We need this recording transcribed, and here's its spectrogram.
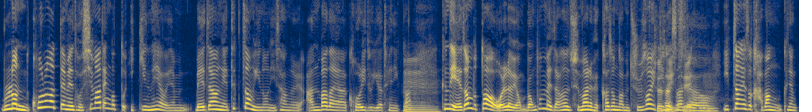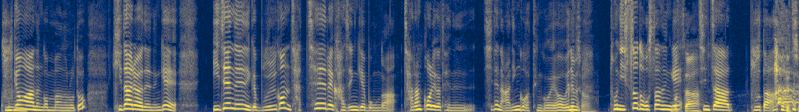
물론 코로나 때문에 더 심화된 것도 있긴 해요. 왜냐면 매장에 특정 인원 이상을 안 받아야 거리두기가 되니까. 음, 근데 예전부터 원래 명- 명품 매장은 주말에 백화점 가면 줄 서 있긴. 했어요. 입장에서 가방 그냥 구경하는 것만으로도 기다려야 되는 게 이제는 이게 물건 자체를 가진 게 뭔가 자랑거리가 되는 시대는 아닌 것 같은 거예요. 왜냐면 그쵸. 돈 있어도 못 사는 게못 사. 진짜 부다. 그치.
